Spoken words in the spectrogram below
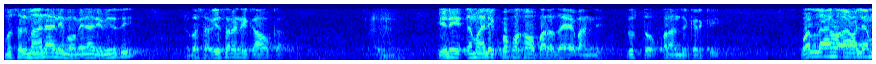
مسلمانانه مؤمنانه وینځي نو بس هغه سره نکاح وکړه یعنی د مالک په خوخه او پر ځای باندې دوستو قران ذکر کوي والله اعلم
